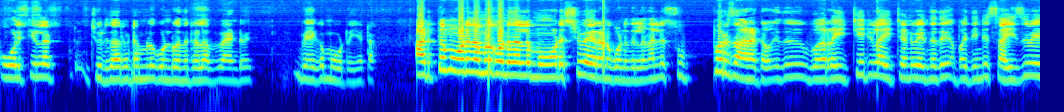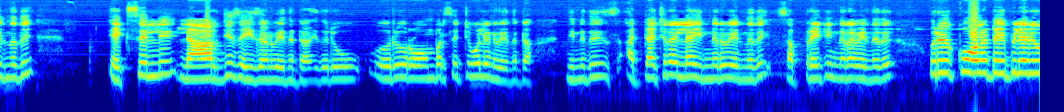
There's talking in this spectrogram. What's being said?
ക്വാളിറ്റി ഉള്ള ചുരിദാർ നമ്മൾ കൊണ്ടുവന്നിട്ടുള്ളത്. അപ്പോൾ വേണ്ട വേഗം ഓർഡർ ചെയ്യട്ടോ അടുത്ത മോഡൽ നമ്മൾ കൊണ്ടുവന്നുള്ള മോഡസ്റ്റ് വെയറാണ് കൊണ്ടുവന്നിട്ടുള്ളത്. നല്ല സൂപ്പർ സാധനം കേട്ടോ. ഇത് വെറൈറ്റി ആയിട്ടുള്ള ഐറ്റമാണ് വരുന്നത്. അപ്പോൾ ഇതിന്റെ സൈസ് വരുന്നത് എക്സെൽ ലാർജ് സൈസാണ് വരുന്നത് ട്ടോ. ഇതൊരു ഒരു റോംബർ സെറ്റ് പോലെയാണ് വരുന്നത് ട്ടോ. ഇതിന്റെ ഇത് അറ്റാച്ചഡ് അല്ല ഇന്നർ വരുന്നത് സെപ്പറേറ്റ് ഇന്നർ വരുന്നത്. ഒരു കോളർ ടൈപ്പിലൊരു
